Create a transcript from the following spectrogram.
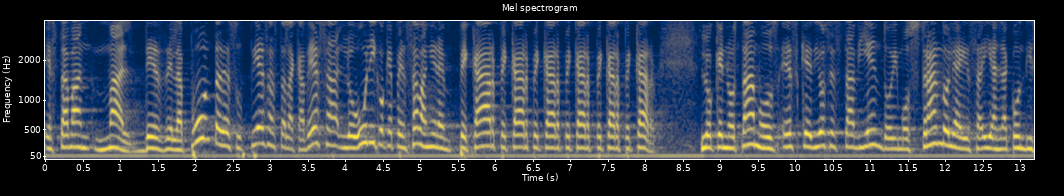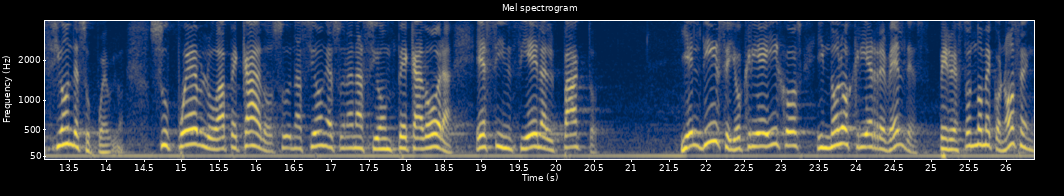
estaban mal. Desde la punta de sus pies hasta la cabeza, lo único que pensaban era en pecar, pecar, pecar, pecar, pecar, pecar. Lo que notamos es que Dios está viendo y mostrándole a Isaías la condición de su pueblo. Su pueblo ha pecado, su nación es una nación pecadora, es infiel al pacto. Y él dice, yo crié hijos y no los crié rebeldes, pero estos no me conocen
